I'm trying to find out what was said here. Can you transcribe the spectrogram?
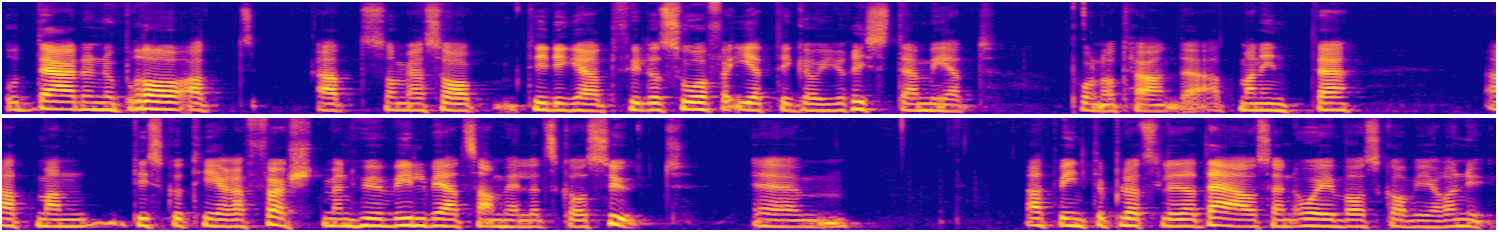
och där är det nog bra att, att, som jag sa tidigare, att filosofer, etiker och jurister är med på något hörn där. Att man inte att man diskuterar först, men hur vill vi att samhället ska se ut? Um, att vi inte plötsligt är där och sen oj, vad ska vi göra nu?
